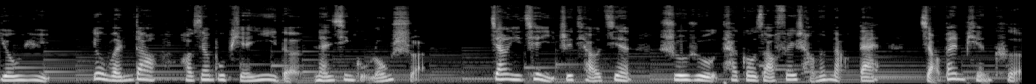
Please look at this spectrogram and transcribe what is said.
忧郁，又闻到好像不便宜的男性古龙水儿，将一切已知条件输入他构造非常的脑袋，搅拌片刻，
